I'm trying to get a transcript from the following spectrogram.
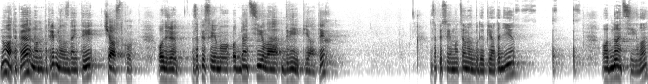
Ну, а тепер нам потрібно знайти частку. Отже, записуємо 1,2 п'ятих. Записуємо, це у нас буде п'ята дія. 1 ціла,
